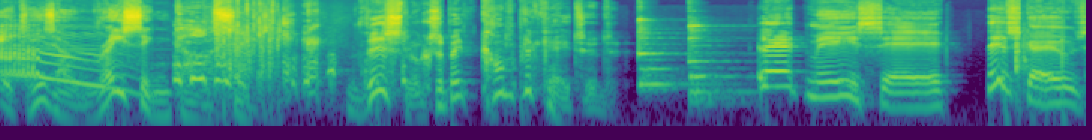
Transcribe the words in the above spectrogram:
It is a racing car set. This looks a bit complicated. Let me see. This goes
